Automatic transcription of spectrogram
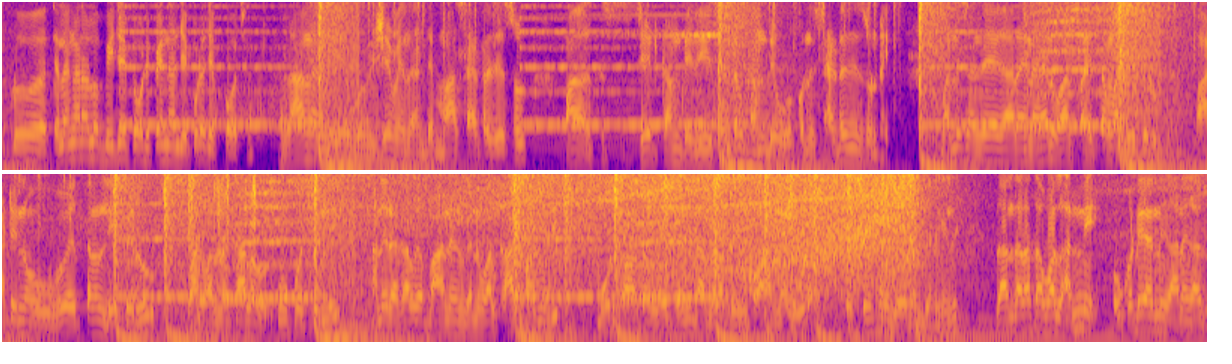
ఇప్పుడు తెలంగాణలో బీజేపీ ఓడిపోయిందని చెప్పి కూడా చెప్పుకోవచ్చు రానండి ఒక విషయం ఏంటంటే మా స్ట్రాటజీస్ మా స్టేట్ కమిటీది సెంట్రల్ కమిటీ కొన్ని స్ట్రాటజీస్ ఉంటాయి బండి సంజయ్ గారు అయినా కానీ వారి ప్రయత్నం వారు చేశారు. పార్టీని ఉపయోగం లేపారు. వారి వల్ల చాలా ఊపు వచ్చింది అన్ని రకాలుగా బాగానే ఉంది కానీ వాళ్ళ కాలు పరిమితి మూడు సంవత్సరాలు అయిపోయింది. దాని తర్వాత ఇంకో ఆరు నెలలు కూడా ఎక్స్టెన్షన్ చేయడం జరిగింది. దాని తర్వాత వాళ్ళు అన్ని ఒకటే అన్ని కానీ కాదు.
